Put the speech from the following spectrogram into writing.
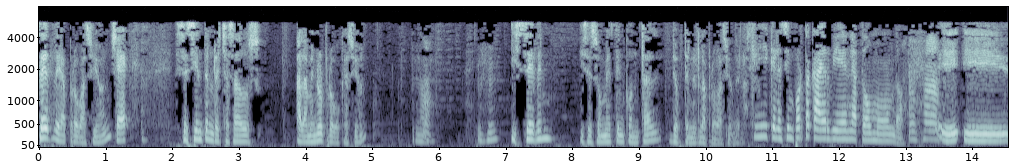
sed de aprobación, check. Se sienten rechazados a la menor provocación No. Y ceden y se someten con tal de obtener la aprobación de los Sí, que les importa caer bien a todo mundo. y, y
